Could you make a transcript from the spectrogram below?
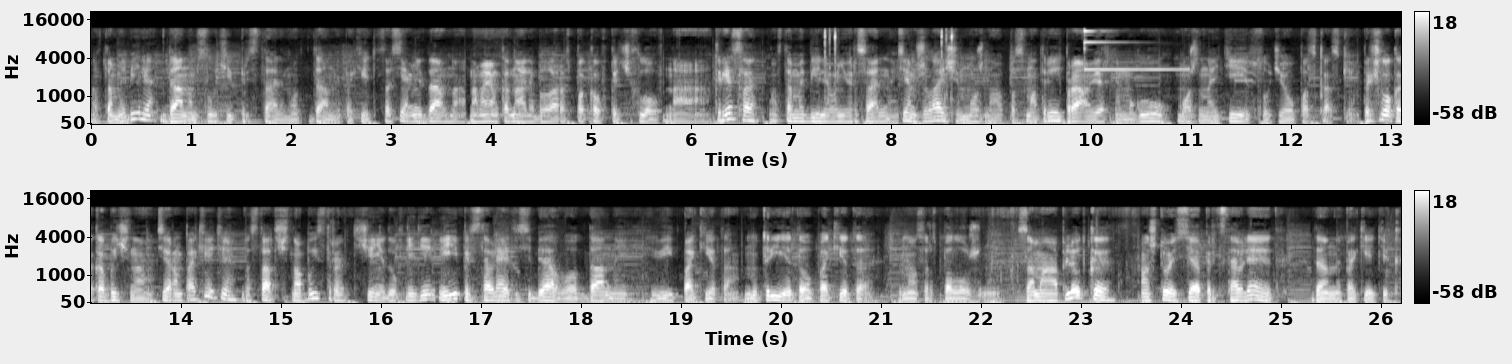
автомобиля. В данном случае представлен вот данный пакет. Совсем недавно на моем канале была распаковка чехлов на кресло автомобиля универсальный. Всем желающим можно посмотреть. В правом верхнем углу можно найти в случае его подсказки. Пришло как обычно в сером пакете, достаточно быстро, в течение двух недель. И представляет из себя вот данный вид пакета. Внутри этого пакета у нас расположен нужно. Сама оплетка, а что из себя представляет данный пакетик,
